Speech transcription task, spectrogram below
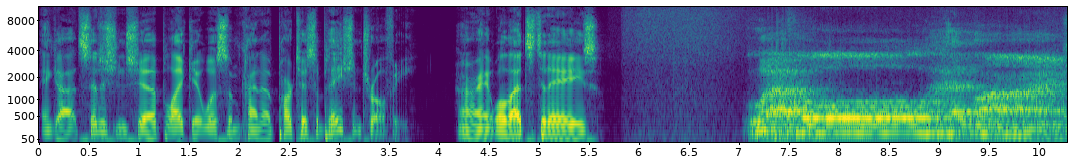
and got citizenship like it was some kind of participation trophy. All right, well, that's today's Level headlines.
